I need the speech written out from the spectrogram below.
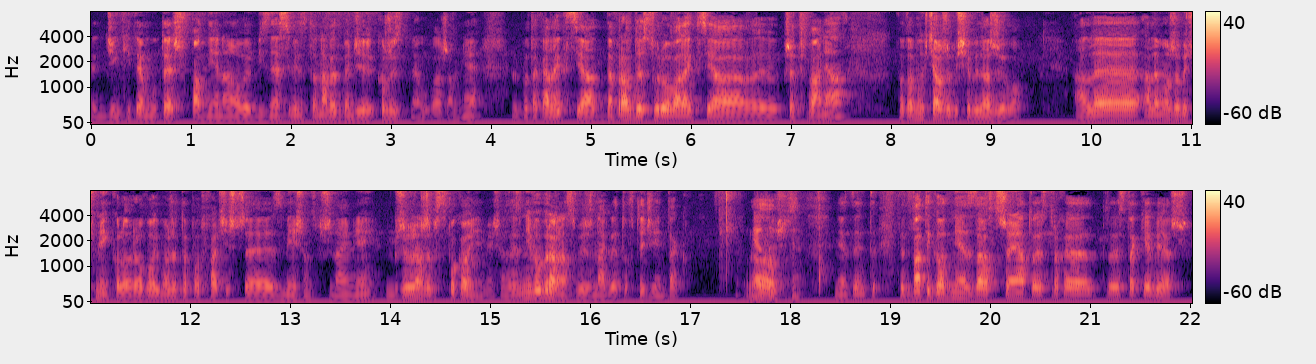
dzięki temu też wpadnie na nowe biznesy, więc to nawet będzie korzystne, uważam, nie? Bo taka lekcja, naprawdę surowa lekcja e, przetrwania, to to bym chciał, żeby się wydarzyło. Ale, ale może być mniej kolorowo i może to potrwać jeszcze z miesiąc przynajmniej. Przypuszczam, że spokojnie miesiąc. Nie wyobrażam sobie, że nagle to w tydzień tak. Ja no, też nie. nie te, te, dwa tygodnie zaostrzenia to jest trochę, to jest takie, wiesz,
